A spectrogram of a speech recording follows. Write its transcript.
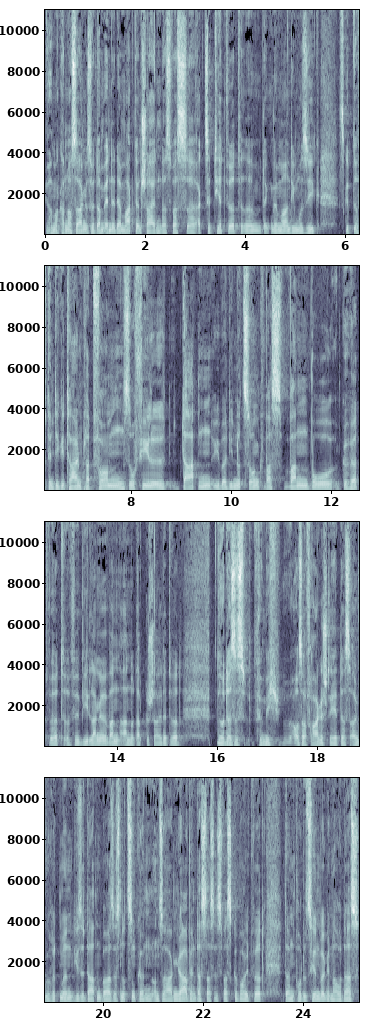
Ja, man kann auch sagen, es wird am Ende der Markt entscheiden, das, was äh, akzeptiert wird. Ähm, denken wir mal an die Musik. Es gibt auf den digitalen Plattformen so viel Daten über die Nutzung, was wann wo gehört wird, für wie lange wann an und abgeschaltet wird, so dass es für mich außer Frage steht, dass Algorithmen diese Datenbasis nutzen können und sagen, ja, wenn das das ist, was gewollt wird, dann produzieren wir genau das.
